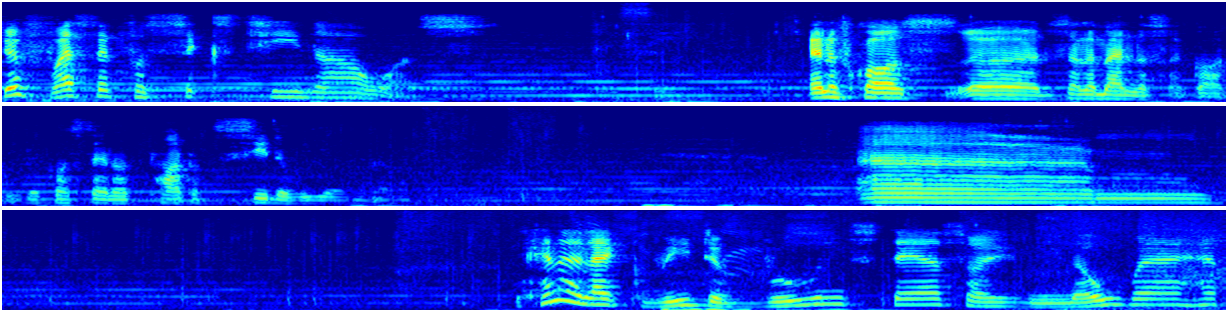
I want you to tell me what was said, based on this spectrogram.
You've rested for 16 hours. And of course, uh, the salamanders are gone because they're not part of the scenery anymore. Um, can I like read the runes there so I know where I have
